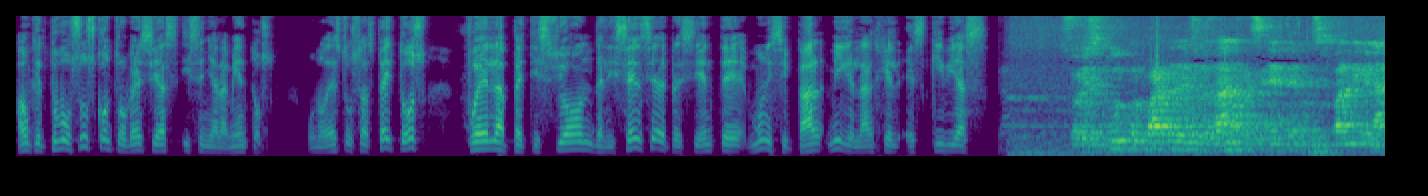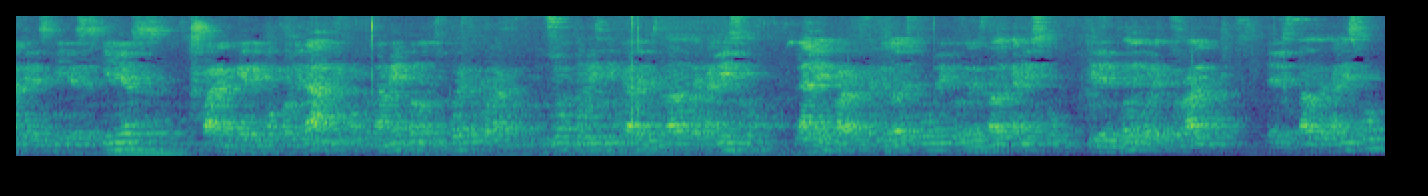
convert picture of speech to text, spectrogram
aunque tuvo sus controversias y señalamientos. Uno de estos aspectos fue la petición de licencia del presidente municipal Miguel Ángel Esquivias. Solicitud por parte del ciudadano presidente municipal Miguel Ángel Esquivias Esquivias para que de conformidad y con fundamento lo dispuesto por la Constitución Política del Estado de Jalisco, la ley para los servidores públicos del Estado de Jalisco y del Código Electoral del Estado de Jalisco,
